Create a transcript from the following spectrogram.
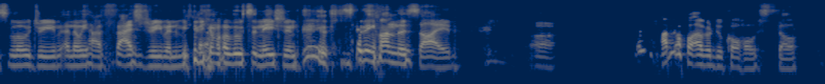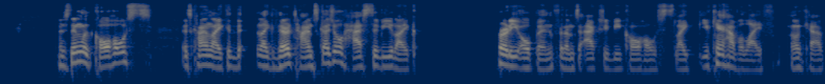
Slow Dream, and then we have Fast Dream and Medium Hallucination sitting on the side. Uh, I don't know if I'll ever do co-hosts though. This thing with co-hosts is kind of like th- like their time schedule has to be like pretty open for them to actually be co-hosts. Like you can't have a life, no cap.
